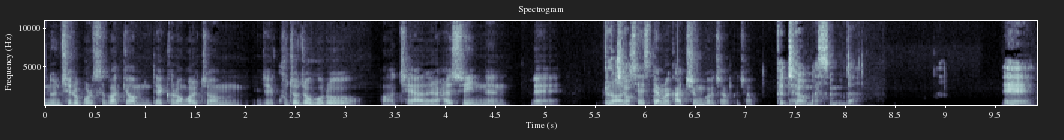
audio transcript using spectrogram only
눈치를 볼 수밖에 없는데 그런 걸 좀 이제 구조적으로 어, 제한을 할 수 있는 네, 그런 그렇죠. 시스템을 갖춘 거죠, 그죠? 그렇죠, 네. 맞습니다. 예.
